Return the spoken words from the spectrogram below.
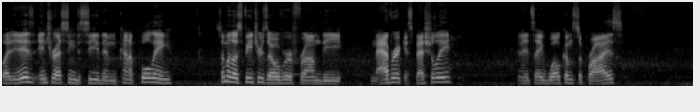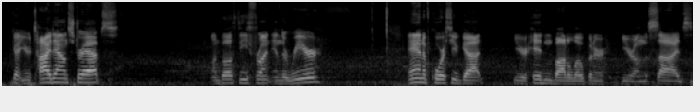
but it is interesting to see them kind of pulling some of those features over from the Maverick especially, and it's a welcome surprise. Got your tie down straps, on both the front and the rear. And of course you've got your hidden bottle opener here on the sides.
